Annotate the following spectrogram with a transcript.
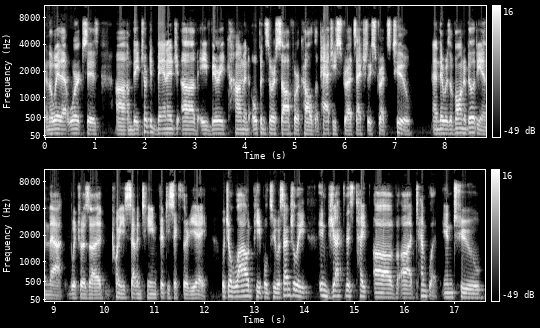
And the way that works is um, they took advantage of a very common open source software called Apache Struts, actually Struts 2. And there was a vulnerability in that, which was a uh, 2017 5638, which allowed people to essentially inject this type of uh, template into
